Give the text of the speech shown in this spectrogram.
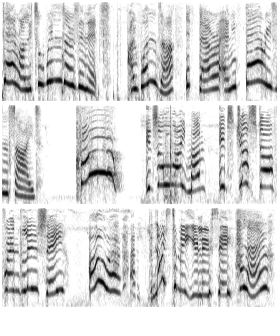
There are little windows in it. I wonder if there are any fairies inside. It's all right, Mum. It's just our friend Lucy. Oh, uh, uh, nice to meet you, Lucy. Hello.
